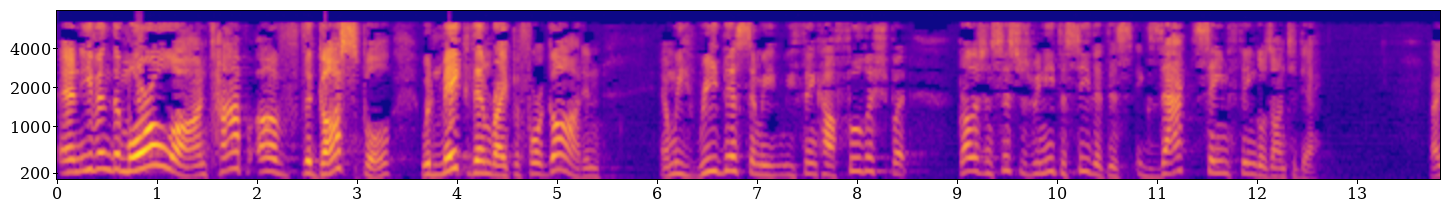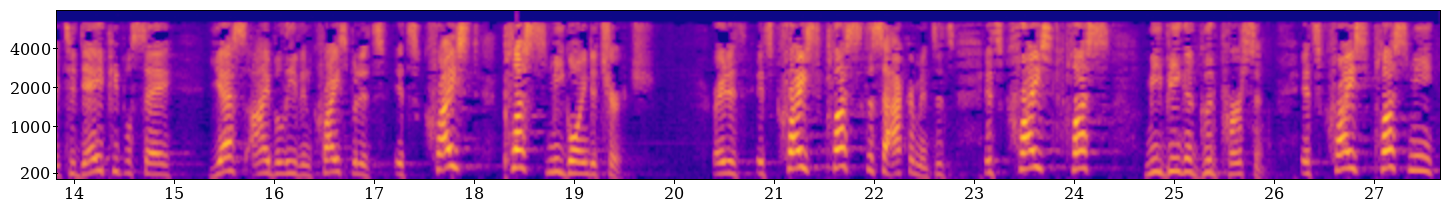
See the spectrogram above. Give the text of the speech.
and even the moral law on top of the gospel would make them right before God. And, and we read this and we, we think how foolish, but brothers and sisters, we need to see that this exact same thing goes on today. Right? Today people say, yes, I believe in Christ, but it's, it's Christ plus me going to church. Right? It's, it's Christ plus the sacraments. It's, it's Christ plus me being a good person. It's Christ plus me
